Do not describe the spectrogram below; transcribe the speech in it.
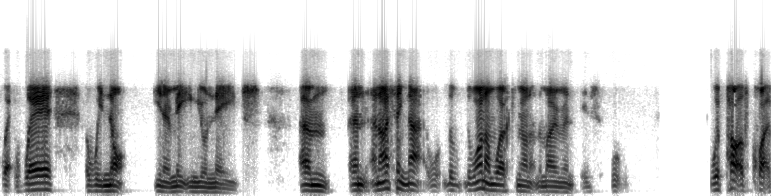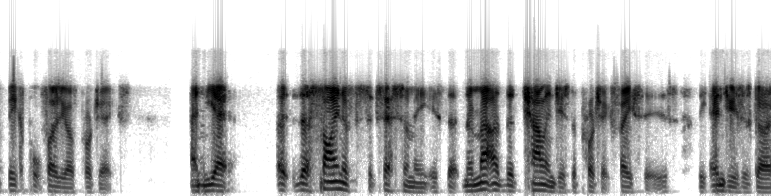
Where, where are we not, you know, meeting your needs? Um, and and I think that the the one I'm working on at the moment is we're part of quite a big portfolio of projects, and yet uh, the sign of success for me is that no matter the challenges the project faces, the end users go,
